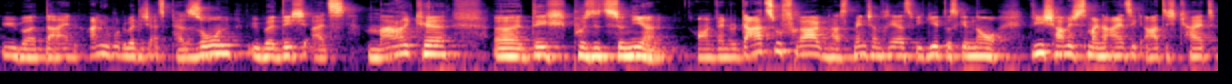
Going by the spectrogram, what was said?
über dein Angebot, über dich als Person, über dich als Marke äh, dich positionieren. Und wenn du dazu Fragen hast, Mensch Andreas, wie geht es genau? Wie schaffe ich es, meine Einzigartigkeit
